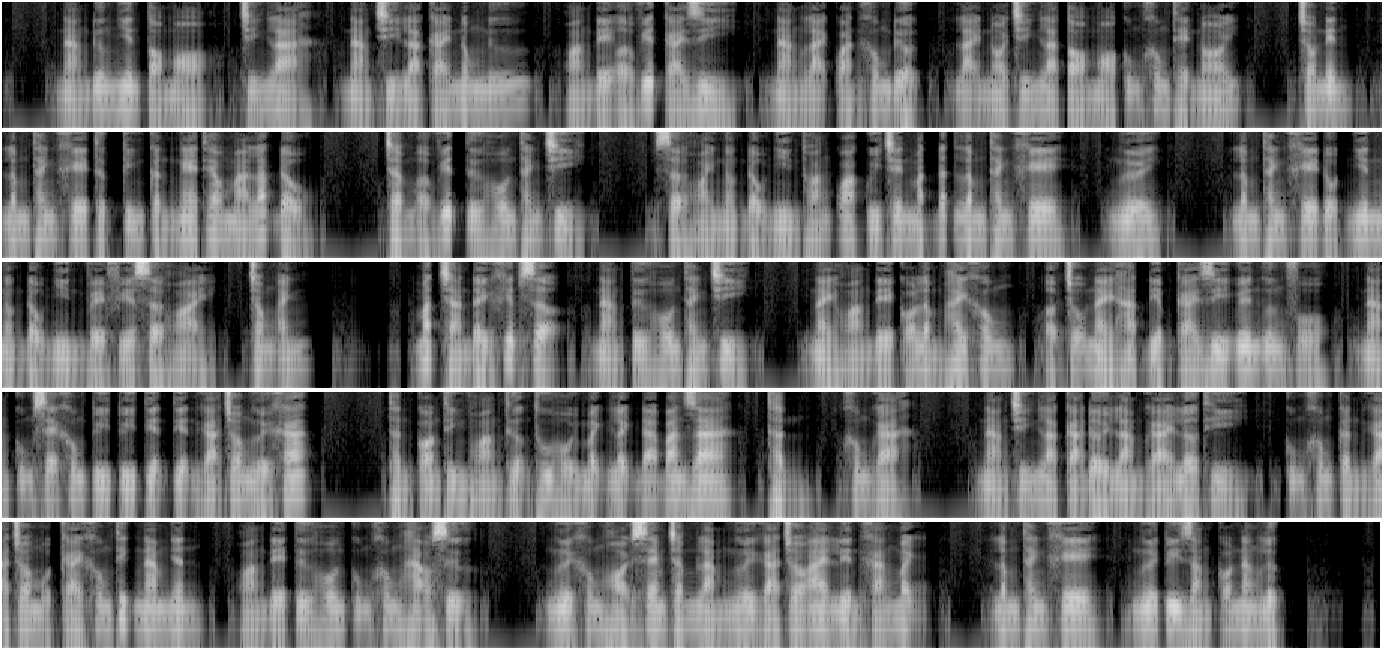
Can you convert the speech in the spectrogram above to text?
Nàng đương nhiên tò mò, chính là, nàng chỉ là cái nông nữ, hoàng đế ở viết cái gì, nàng lại quản không được, lại nói chính là tò mò cũng không thể nói. Cho nên, Lâm Thanh Khê thực kính cẩn nghe theo mà lắc đầu. Chấm ở viết tứ hôn thánh chỉ. Sở hoài ngẩng đầu nhìn thoáng qua quỳ trên mặt đất Lâm Thanh Khê. Ngươi! Lâm Thanh Khê đột nhiên ngẩng đầu nhìn về phía sở hoài, trong ánh. Mắt tràn đầy khiếp sợ, nàng tứ hôn thánh chỉ. Này hoàng đế có lầm hay không? Ở chỗ này hạt điểm cái gì uyên ương phổ, nàng cũng sẽ không tùy tùy tiện tiện gả cho người khác. Thần còn thỉnh hoàng thượng thu hồi mệnh lệnh đã ban ra, thần, không gả. Nàng chính là cả đời làm gái lỡ thì, cũng không cần gả cho một cái không thích nam nhân, hoàng đế tứ hôn cũng không hảo xử. Ngươi không hỏi xem chấm làm ngươi gả cho ai liền kháng mệnh. Lâm Thanh Khê, ngươi tuy rằng có năng lực,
